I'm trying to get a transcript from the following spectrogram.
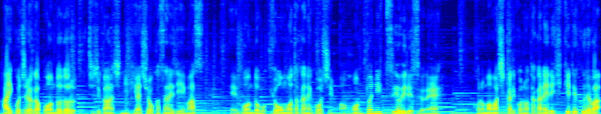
はい、こちらがポンドドル、1時間足に冷やしを重ねています。えー、ポンドも今日も高値更新、まあ、本当に強いですよね。このまましっかりこの高値で引けてくれば、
